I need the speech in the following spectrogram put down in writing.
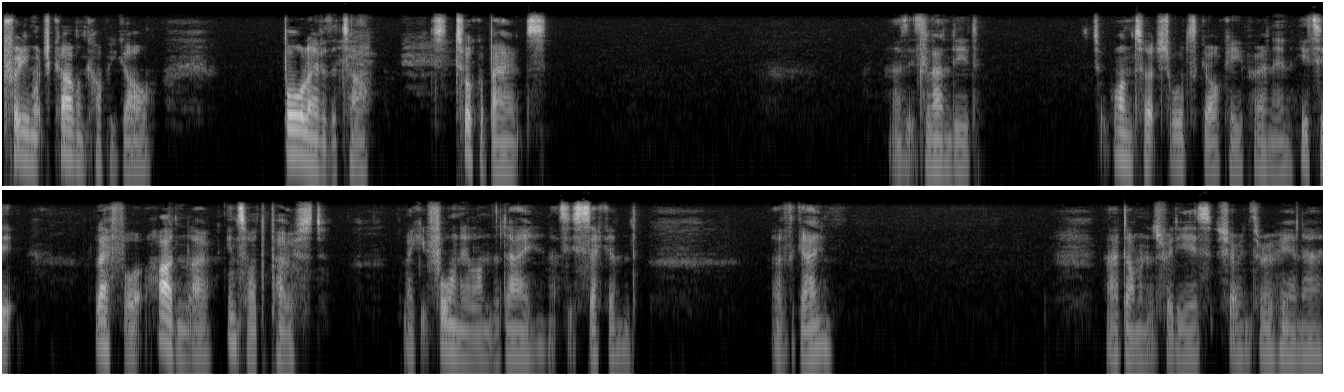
Pretty much carbon copy goal. Ball over the top. Took a bounce. As it's landed, took one touch towards the goalkeeper and then hit it left foot hard and low inside the post make it 4 0 on the day. That's his second of the game. Our dominance really is showing through here now.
